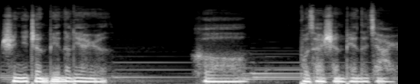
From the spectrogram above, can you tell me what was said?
是你枕边的恋人和不在身边的家人。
